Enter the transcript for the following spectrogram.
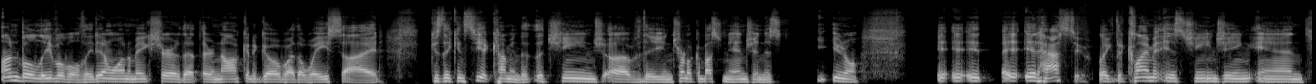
unbelievable. They didn't want to make sure that they're not going to go by the wayside because they can see it coming. The, the change of the internal combustion engine is, you know, it, it it has to like the climate is changing and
